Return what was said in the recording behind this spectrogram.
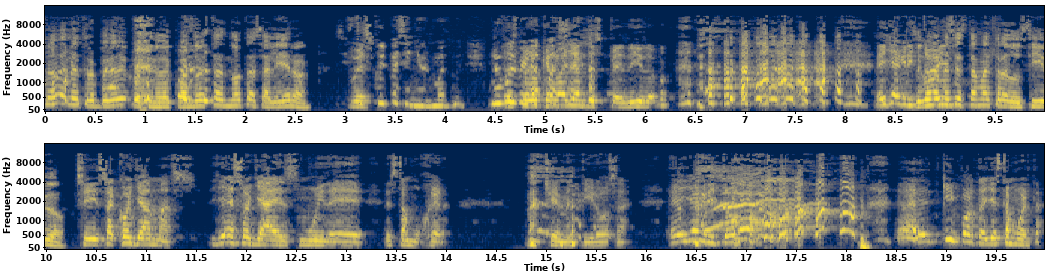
no de nuestro periódico, sino de cuando estas notas salieron. Pues Disculpe, señor. No volverá espero a que lo pasar. hayan despedido. Ella gritó y Seguramente está mal traducido. Sí, sacó llamas. Y eso ya es muy de esta mujer. Pinche mentirosa. Ella gritó. ¿Qué importa? Ya está muerta.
